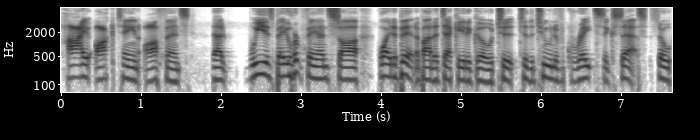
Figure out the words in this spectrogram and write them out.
high octane offense that we as Baylor fans saw quite a bit about a decade ago to to the tune of great success. So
